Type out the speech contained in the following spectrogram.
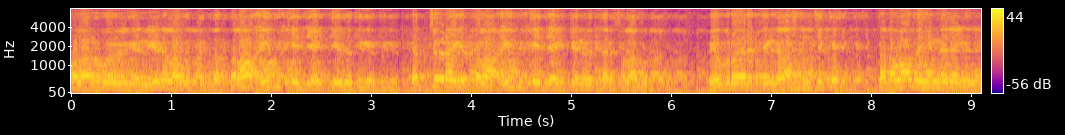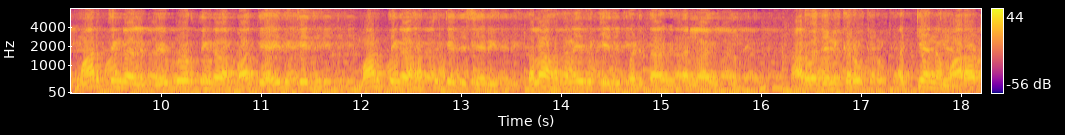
ಫಲಾನುಭವಿಗಳಿಗೆ ನೀಡಲಾಗುತ್ತಿದ್ದ ತಲಾ ಐದು ಕೆಜಿ ಅಕ್ಕಿಯ ಜೊತೆಗೆ ಹೆಚ್ಚುವರಿಯಾಗಿ ತಲಾ ಐದು ಕೆಜಿ ಅಕ್ಕಿಯನ್ನು ವಿತರಿಸಲಾಗುತ್ತದೆ. ಫೆಬ್ರವರಿ ತಿಂಗಳ ಹಂಚಿಕೆ, ತಡವಾದ ಹಿನ್ನೆಲೆಯಲ್ಲಿ ಮಾರ್ಚ್ ತಿಂಗಳಲ್ಲಿ ಫೆಬ್ರವರಿ ತಿಂಗಳ ಬಾಕಿ ಐದು ಕೆಜಿ, ಮಾರ್ಚ್ ತಿಂಗಳ ಹತ್ತು ಕೆಜಿ ಸೇರಿ ತಲಾ ಹದಿನೈದು ಕೆಜಿ ಪಡಿತ ವಿತರಲಾಗುತ್ತದೆ ಸಾರ್ವಜನಿಕರು ಅಕ್ಕಿಯನ್ನು ಮಾರಾಟ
